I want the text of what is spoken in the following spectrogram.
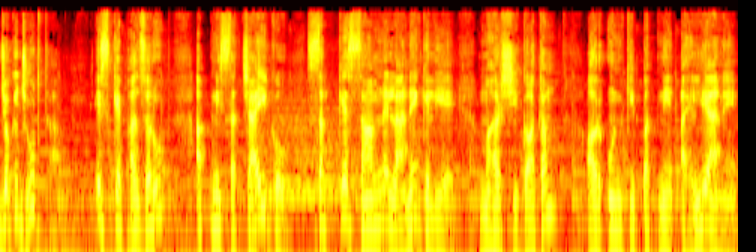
जो कि झूठ था। इसके फलस्वरूप अपनी सच्चाई को सबके सामने लाने के लिए महर्षि गौतम और उनकी पत्नी अहिल्या ने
